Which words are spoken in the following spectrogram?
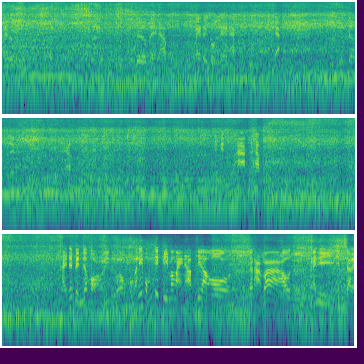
ให้ดูเดิมเลยนะครับ ไม่เคยชนเลยนะเนี่ยเดิมๆเลยนะนะครับเป็นอาร์คนะครับ ใคร ได้เป็นเจ้าของนี่ถือว่าของผมอันนี้ผมติดฟิล์มมาใหม่นะครับ ที่เราจะถามว่าเอาอันนี้จะไหล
